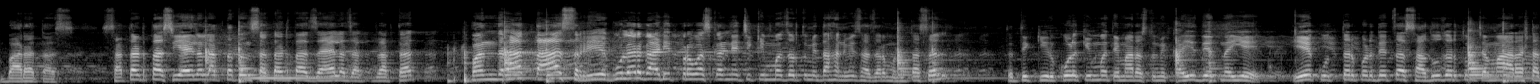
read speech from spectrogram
बारा तास. सात आठ तास यायला लागतात आणि सात आठ तास जायला जा- लागतात. पंधरा तास रेग्युलर गाडीत प्रवास करण्याची किंमत जर तुम्ही दहा वीस हजार म्हणत असाल तर ती किरकोळ किंमत आहे महाराज तुम्ही काहीच देत नाहीये. एक उत्तर प्रदेशचा साधू जर तुमच्या महाराष्ट्रात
